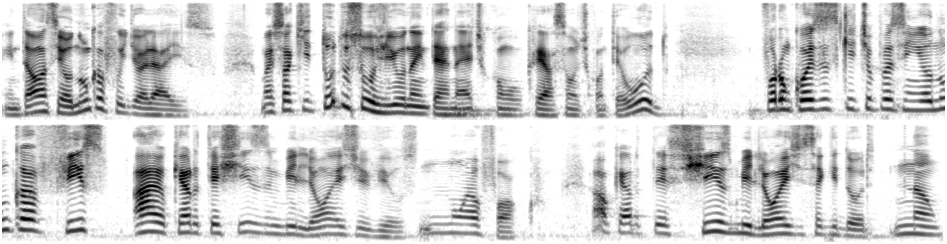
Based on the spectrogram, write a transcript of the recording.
Então, assim, eu nunca fui de olhar isso. Mas só que tudo surgiu na internet como criação de conteúdo. Foram coisas que, tipo assim, eu nunca fiz. Ah, eu quero ter X milhões de views. Não é o foco. Ah, eu quero ter X milhões de seguidores. Não.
